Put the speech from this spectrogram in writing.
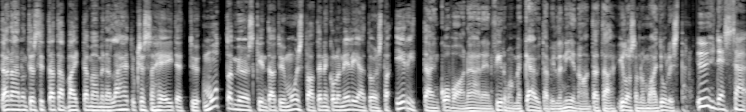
Tänään on tietysti tätä väittämää meidän lähetyksessä heitetty, mutta myöskin täytyy muistaa, että ennen kello 14 erittäin kovaan ääneen firmamme käytävillä Niina on tätä ilosanomaa julistanut. Yhdessä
